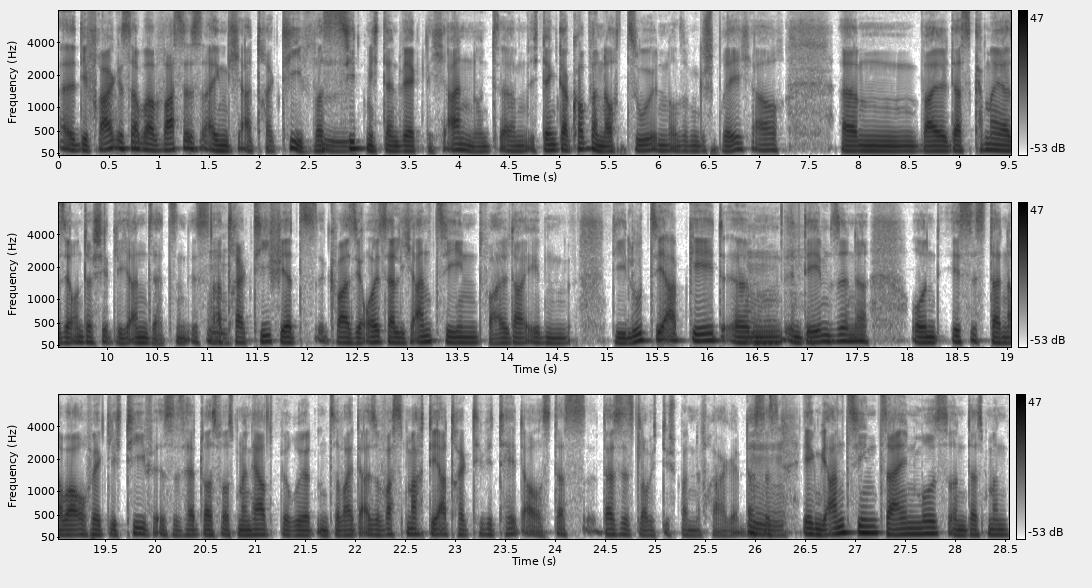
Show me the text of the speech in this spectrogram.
Äh, die Frage ist aber, was ist eigentlich attraktiv? Was hm. zieht mich denn wirklich an? Und ähm, ich denke, da kommen wir noch zu in unserem Gespräch auch ähm, weil das kann man ja sehr unterschiedlich ansetzen. Ist mhm. attraktiv jetzt quasi äußerlich anziehend, weil da eben die Luzi abgeht ähm, mhm. in dem Sinne und ist es dann aber auch wirklich tief? Ist es etwas, was mein Herz berührt und so weiter? Also was macht die Attraktivität aus? Das, das ist, glaube ich, die spannende Frage. Dass mhm. es irgendwie anziehend sein muss und dass man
